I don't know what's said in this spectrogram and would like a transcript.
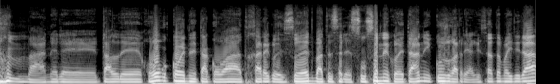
ba, nire talde gogokoenetako bat jarreko dizuet batez ere zuzenekoetan ikusgarriak izaten baitira.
